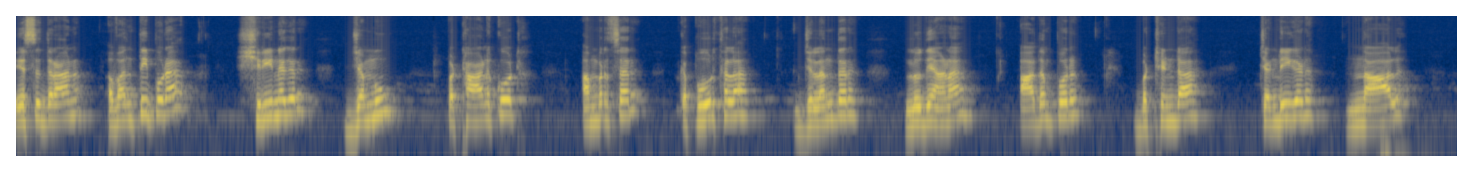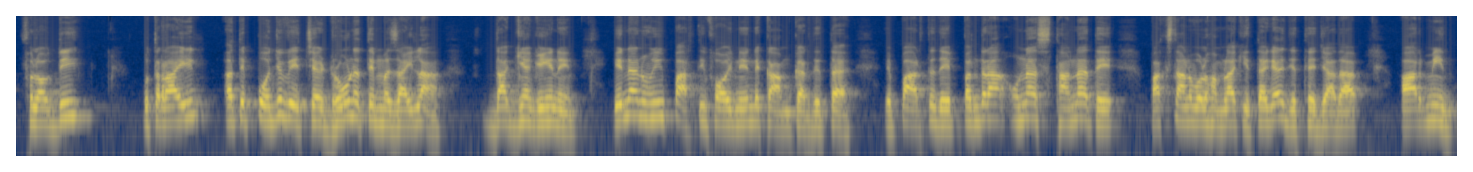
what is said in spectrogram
ਇਸ ਦੌਰਾਨ ਅਵੰਤੀਪੁਰਾ, ਸ਼੍ਰੀਨਗਰ, ਜੰਮੂ ਪਠਾਨਕੋਟ, ਅੰਮ੍ਰਿਤਸਰ, ਕਪੂਰਥਲਾ, ਜਲੰਧਰ, ਲੁਧਿਆਣਾ, ਆਦਮਪੁਰ, ਬਠਿੰਡਾ, ਚੰਡੀਗੜ੍ਹ, ਨਾਲ ਫਲੌਦੀ ਉਤਰਾਈਲ ਅਤੇ ਭੁੱਜ ਵਿੱਚ ਡਰੋਨ ਅਤੇ ਮਜ਼ਾਈਲਾਂ ਦਾਗੀਆਂ ਗਈਆਂ ਨੇ। ਇਹਨਾਂ ਨੂੰ ਵੀ ਭਾਰਤੀ ਫੌਜ ਨੇ ਨਾਕਾਮ ਕਰ ਦਿੱਤਾ ਹੈ। ਇਹ ਭਾਰਤ ਦੇ 15 ਉਹਨਾਂ ਸਥਾਨਾਂ ਤੇ ਪਾਕਿਸਤਾਨ ਵੱਲੋਂ ਹਮਲਾ ਕੀਤਾ ਗਿਆ, ਜਿੱਥੇ ਜ਼ਿਆਦਾ ਆਰਮੀ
